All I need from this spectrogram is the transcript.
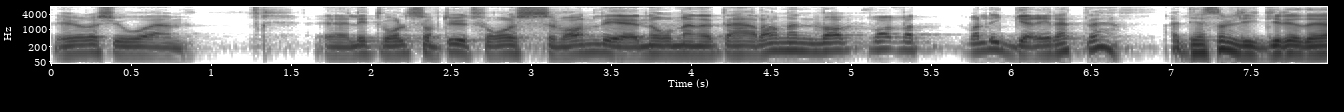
Det høres jo eh, eh, litt voldsomt ut for oss vanlige nordmenn, dette her, da, men hva, hva, hva, ligger i dette? Det som ligger i det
